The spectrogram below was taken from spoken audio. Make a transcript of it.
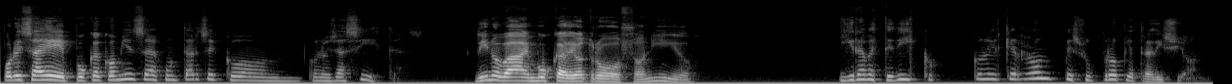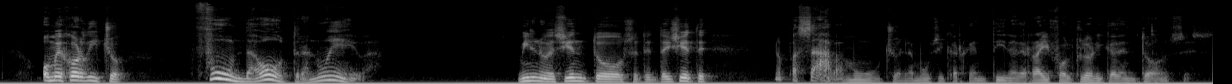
Por esa época comienza a juntarse con, con los jazzistas. Dino va en busca de otro sonido y graba este disco con el que rompe su propia tradición, o mejor dicho, funda otra nueva. 1977 no pasaba mucho en la música argentina de raíz folclórica de entonces.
